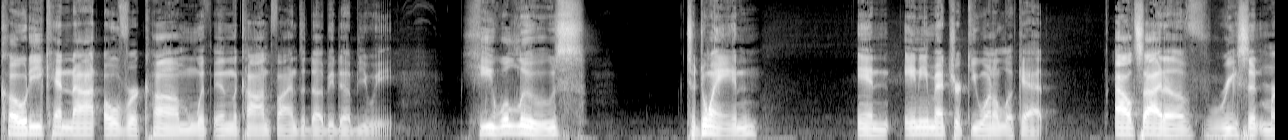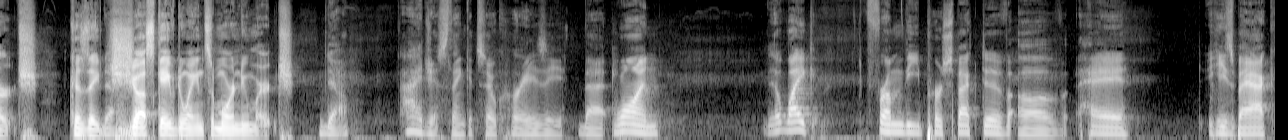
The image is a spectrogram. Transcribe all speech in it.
Cody cannot overcome within the confines of WWE. He will lose to Dwayne in any metric you want to look at outside of recent merch because they just gave Dwayne some more new merch. Yeah. I just think it's so crazy that one, like from the perspective of hey he's back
